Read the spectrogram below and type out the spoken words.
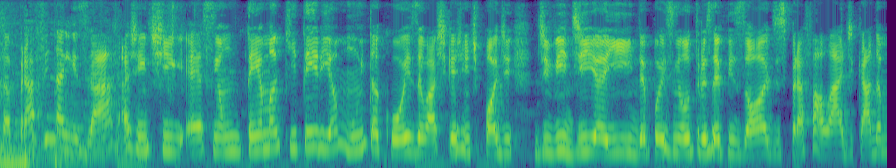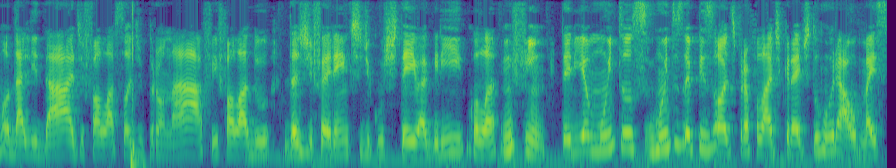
Renata, para finalizar, a gente é assim, é um tema que teria muita coisa. Eu acho que a gente pode dividir aí depois em outros episódios para falar de cada modalidade, falar só de Pronaf, falar do, das diferentes de custeio agrícola. Enfim, teria muitos, muitos episódios para falar de crédito rural. Mas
